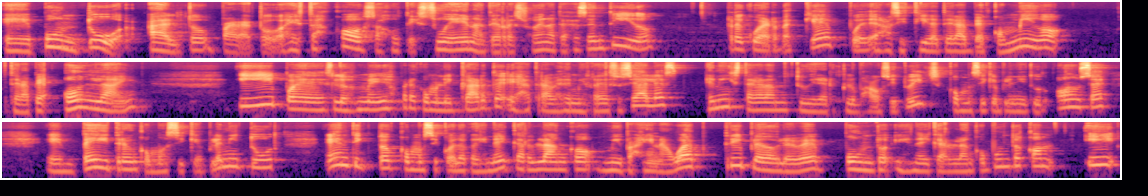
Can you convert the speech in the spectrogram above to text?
eh, puntúa alto para todas estas cosas o te suena, te resuena, te hace sentido, recuerda que puedes asistir a terapia conmigo, terapia online y pues los medios para comunicarte es a través de mis redes sociales, en Instagram, Twitter, Clubhouse y Twitch como Psiqueplenitud 11, en Patreon como Psiqueplenitud, en TikTok como psicóloga Isneikar Blanco, mi página web www.isneikerblanco.com y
